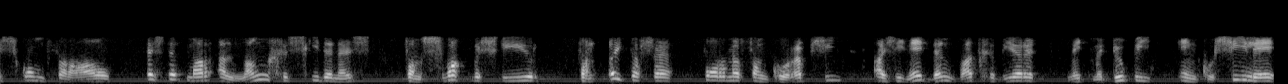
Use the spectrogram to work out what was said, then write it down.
Eskom verhaal, is dit maar 'n lang geskiedenis van swak bestuur, van uiterse forme van korrupsie as jy net dink wat gebeur het met Medupi en Kusile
